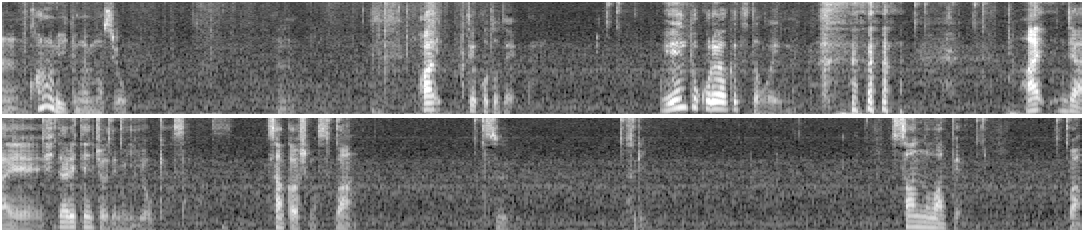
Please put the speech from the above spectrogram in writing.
うん、かなりいいと思いますよ。うん、はい、ということで。永遠とこれ開けてた方がいいね。はい、じゃあ、えー左店長で右お客様。参加をします。 one、two、three。3のワンペア。 one、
